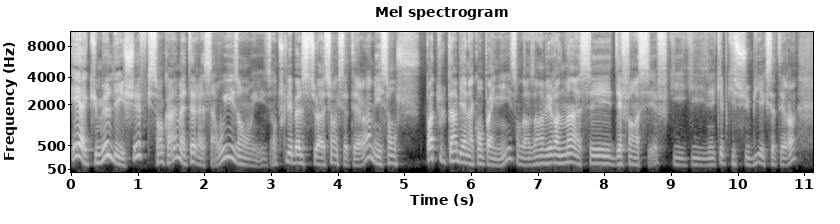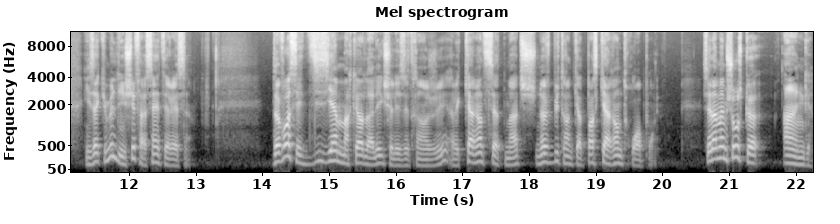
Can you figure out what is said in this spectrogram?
et accumule des chiffres qui sont quand même intéressants. Oui, ils ont, toutes les belles situations, etc., mais ils sont pas tout le temps bien accompagnés. Ils sont dans un environnement assez défensif, qui, une équipe qui subit, etc. Ils accumulent des chiffres assez intéressants. DeVos est dixième marqueur de la Ligue chez les étrangers, avec 47 matchs, 9 buts, 34 passes, 43 points. C'est la même chose que Hang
